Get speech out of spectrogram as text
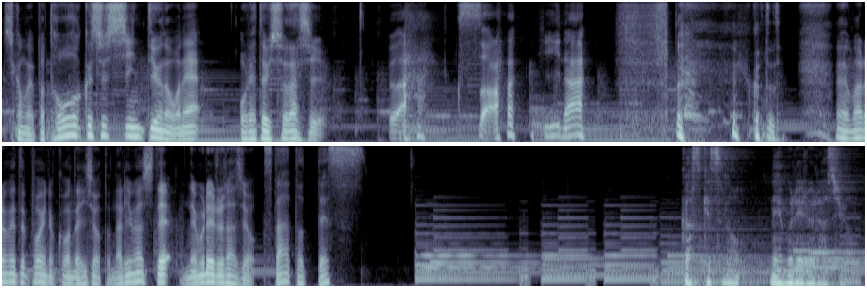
しかもやっぱ東北出身っていうのもね俺と一緒だし。うわくそ。いいな。ということでえ 丸めてぽいのコーナー以上となりまして眠れるラジオスタートです。ガス欠の眠れるラジオ。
